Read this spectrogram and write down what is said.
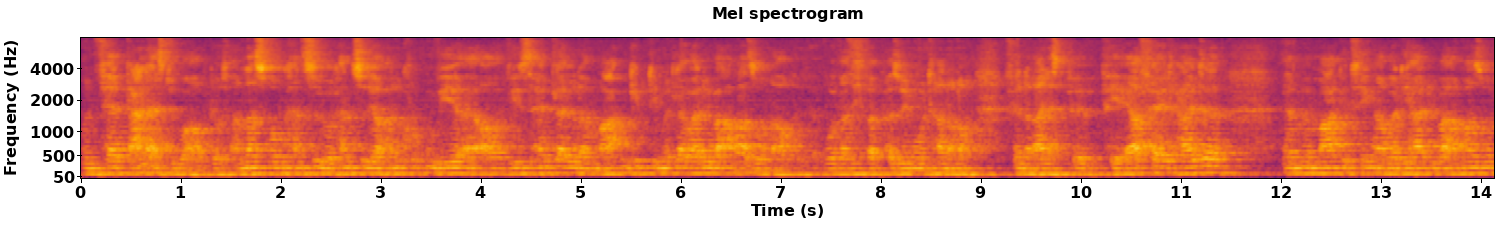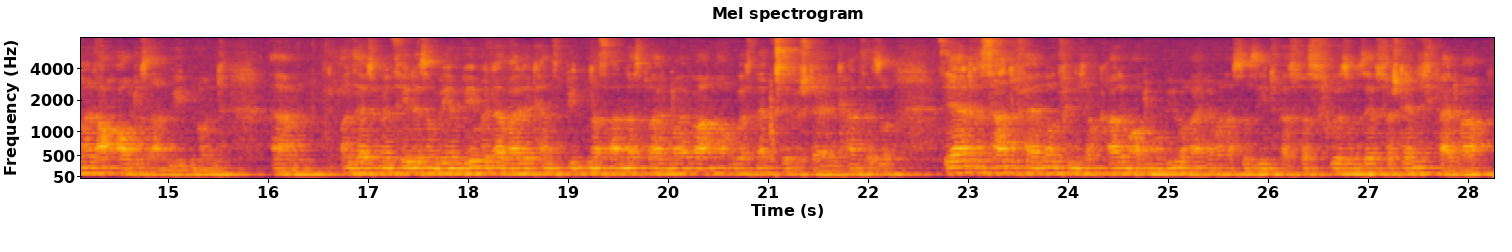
und fährt dann erst überhaupt los. Andersrum kannst du, kannst du dir auch angucken, wie, äh, wie es Händler oder Marken gibt, die mittlerweile über Amazon auch, wohl was ich persönlich momentan auch noch für ein reines PR-Feld halte ähm, im Marketing, aber die halt über Amazon halt auch Autos anbieten. Und, ähm, und selbst Mercedes und BMW mittlerweile kannst, bieten das an, dass du halt Neuwagen auch übers Netz dir bestellen kannst. Also sehr interessante Veränderung finde ich auch gerade im Automobilbereich, wenn man das so sieht, was, was früher so eine Selbstverständlichkeit war.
